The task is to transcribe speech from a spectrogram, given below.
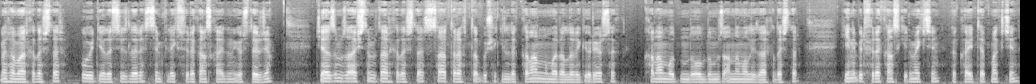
Merhaba arkadaşlar. Bu videoda sizlere simplex frekans kaydını göstereceğim. Cihazımızı açtığımızda arkadaşlar sağ tarafta bu şekilde kanal numaraları görüyorsak kanal modunda olduğumuzu anlamalıyız arkadaşlar. Yeni bir frekans girmek için ve kayıt yapmak için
